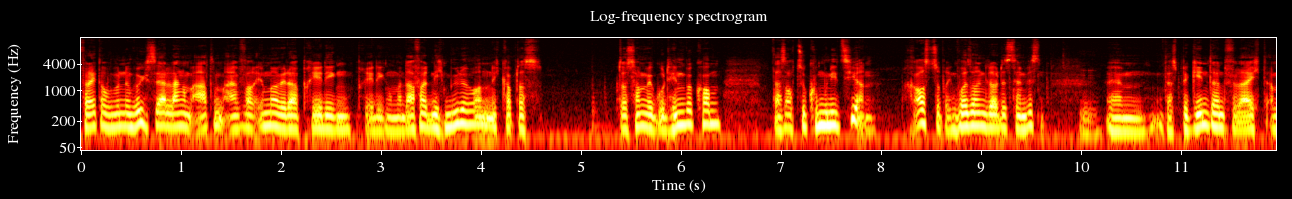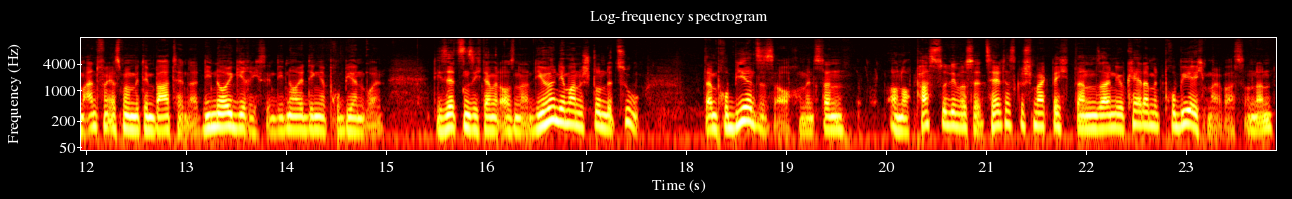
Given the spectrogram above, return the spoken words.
vielleicht auch mit einem wirklich sehr langen Atem einfach immer wieder predigen, predigen. Und man darf halt nicht müde werden. Und ich glaube, das, das haben wir gut hinbekommen, das auch zu kommunizieren, rauszubringen. Woher sollen die Leute es denn wissen? Ähm, das beginnt dann vielleicht am Anfang erstmal mit dem Bartender, die neugierig sind, die neue Dinge probieren wollen. Die setzen sich damit auseinander. Die hören dir mal eine Stunde zu. Dann probieren sie es auch. Und wenn es dann auch noch passt zu dem, was du erzählt hast, geschmacklich, dann sagen die, okay, damit probiere ich mal was. Und dann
